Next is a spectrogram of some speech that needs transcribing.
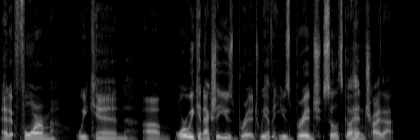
edit form, we can, um, or we can actually use bridge. We haven't used bridge, so let's go ahead and try that.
